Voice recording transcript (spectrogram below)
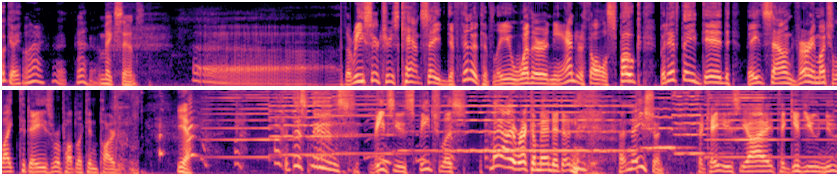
Okay. All right. Yeah, it makes sense. The researchers can't say definitively whether Neanderthal spoke, but if they did, they'd sound very much like today's Republican Party. Yeah. If this news leaves you speechless, may I recommend a, don- a nation to KUCI to give you new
